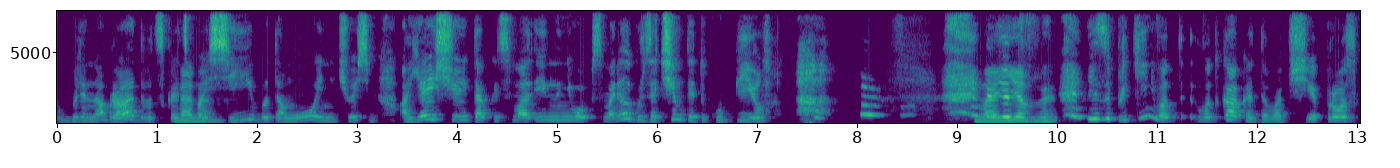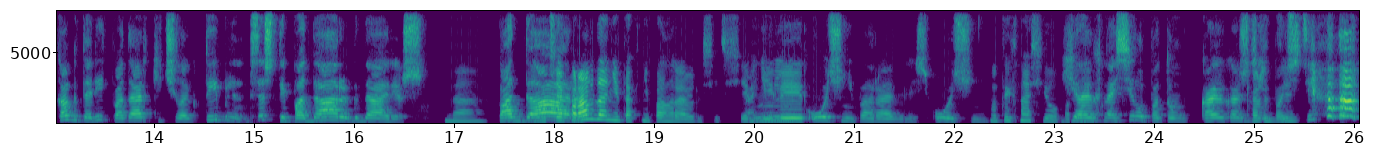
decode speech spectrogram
блин, обрадоваться, сказать Да-да. спасибо, там: "Ой, ничего себе". А я ещё и так и смо и на него посмотрела, говорю: "Зачем ты это купил?" Наезды. и за прикинь, вот вот как это вообще? Просто как дарить подарки человеку? Ты, блин, представляешь, ты подарок даришь. Да. Ну, те Подарок! правда они так не понравились, эти серьги, Они мне или очень не понравились, очень. Ну, ты их носила Я потом? их носила потом ка каждый день Каждый день?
